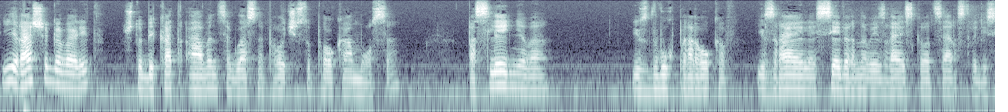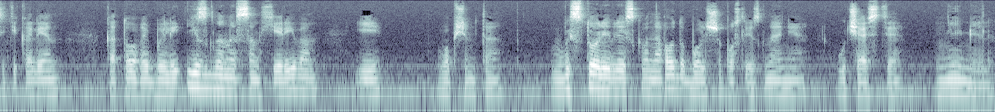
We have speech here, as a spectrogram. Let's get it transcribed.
И Раша говорит, что Бекат Авен, согласно пророчеству пророка Амоса, последнего из двух пророков Израиля, северного израильского царства десяти колен, которые были изгнаны Санхиривом и, в общем-то, в истории еврейского народа больше после изгнания участия не имели.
